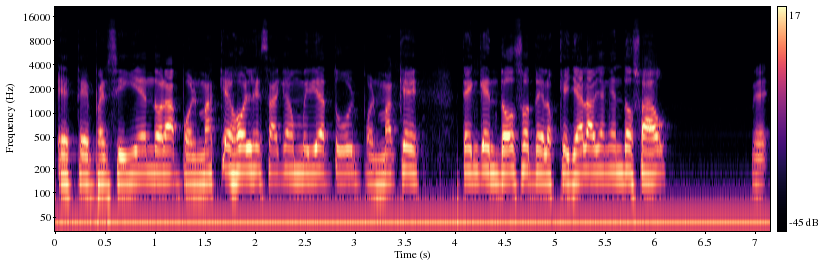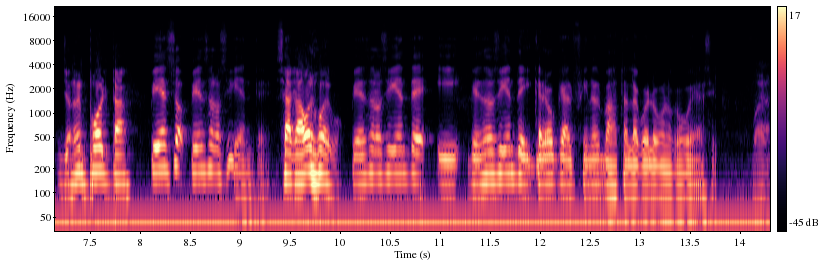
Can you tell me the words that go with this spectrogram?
este, persiguiéndola, por más que Jorge salga un media tour, por más que tenga endosos de los que ya la habían endosado. Yo no importa. Pienso, pienso lo siguiente. Se acabó el juego. Pienso lo siguiente y pienso lo siguiente y creo que al final vas a estar de acuerdo con lo que voy a decir. Bueno.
